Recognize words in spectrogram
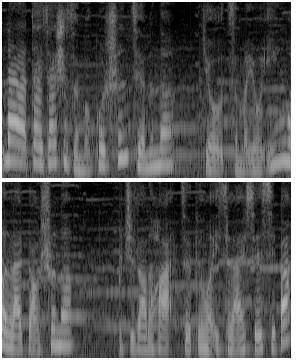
那大家是怎么过春节的呢？又怎么用英文来表述呢？不知道的话，就跟我一起来学习吧。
